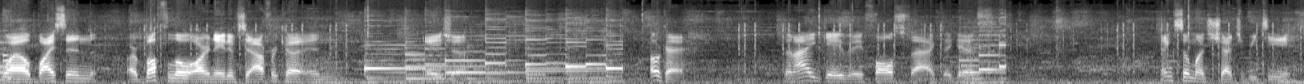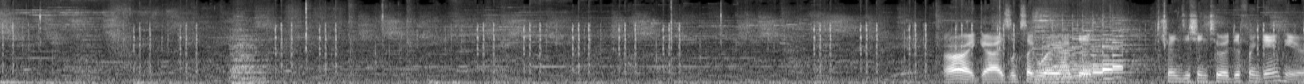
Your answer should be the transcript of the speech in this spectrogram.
while bison or buffalo are native to Africa and Asia. Okay. Then I gave a false fact, I guess. Thanks so much, ChatGPT. Alright guys, looks like we're gonna have to transition to a different game here.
